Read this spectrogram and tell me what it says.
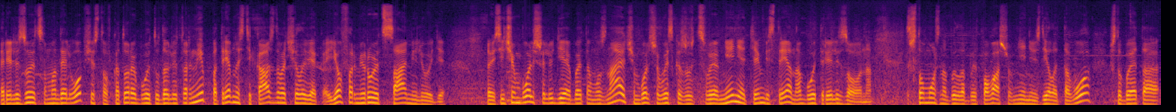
реализуется модель общества, в которой будут удовлетворены потребности каждого человека. Ее формируют сами люди. То есть и чем больше людей об этом узнают, чем больше выскажут свое мнение, тем быстрее она будет реализована. Что можно было бы, по вашему мнению, сделать того, чтобы, это,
